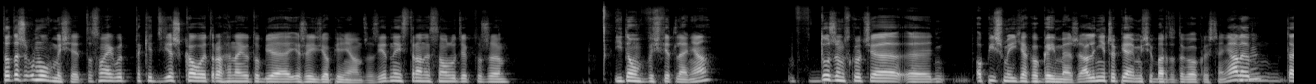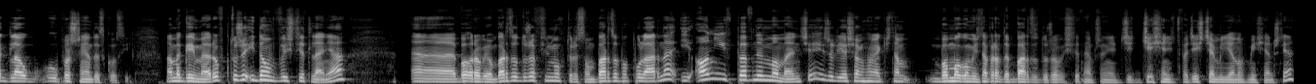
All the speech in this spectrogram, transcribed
to też umówmy się, to są jakby takie dwie szkoły trochę na YouTubie, jeżeli idzie o pieniądze. Z jednej strony są ludzie, którzy idą w wyświetlenia, w dużym skrócie e, opiszmy ich jako gamerzy, ale nie czepiajmy się bardzo tego określenia, ale tak dla uproszczenia dyskusji. Mamy gamerów, którzy idą w wyświetlenia, e, bo robią bardzo dużo filmów, które są bardzo popularne i oni w pewnym momencie, jeżeli osiągną jakiś tam, bo mogą mieć naprawdę bardzo dużo wyświetleń, przynajmniej 10-20 milionów miesięcznie,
